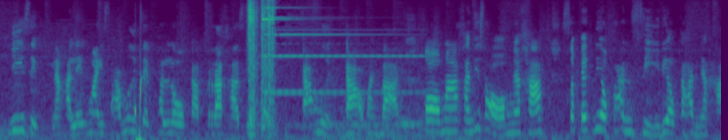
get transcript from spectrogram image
2020 นะคะ เลขไม่37,000 โลกับราคา 499,000 บาท ต่อมาคันที่ 2 นะคะ สเปคเดียวกันสีเดียวกันนะคะ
